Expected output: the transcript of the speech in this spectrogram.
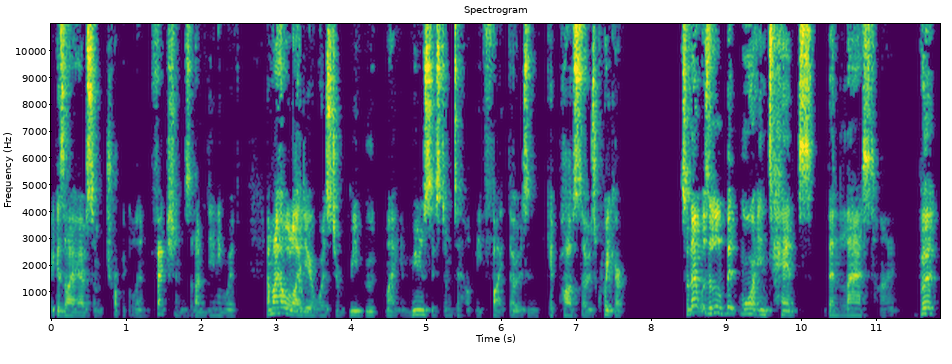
because I have some tropical infections that I'm dealing with. And my whole idea was to reboot my immune system to help me fight those and get past those quicker. So that was a little bit more intense than last time. But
